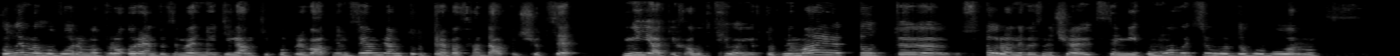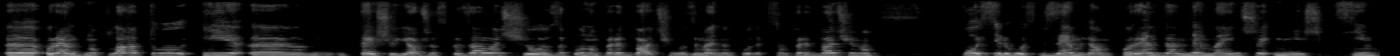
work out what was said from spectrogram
Коли ми говоримо про оренду земельної ділянки по приватним землям, тут треба згадати, що це ніяких аукціонів тут немає. Тут е, сторони визначають самі умови цього договору, е, орендну плату і е, те, що я вже сказала, що законом передбачено, земельним кодексом передбачено, по сільгоспземлям оренда не менше, ніж 7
